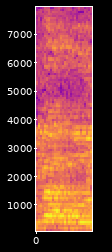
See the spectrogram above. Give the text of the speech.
가고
